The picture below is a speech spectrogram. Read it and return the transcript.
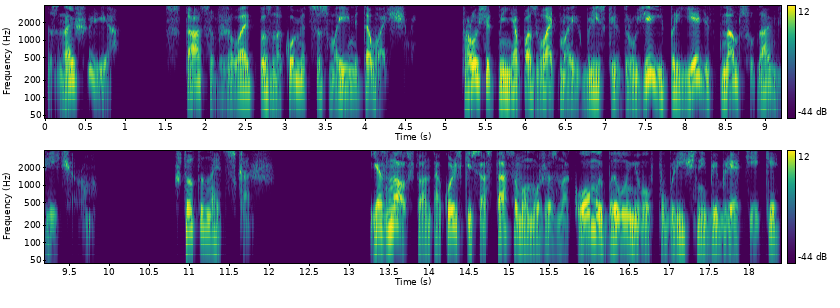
«Знаешь, Илья, Стасов желает познакомиться с моими товарищами. Просит меня позвать моих близких друзей и приедет к нам сюда вечером. Что ты на это скажешь? Я знал, что Антокольский со Стасовым уже знаком и был у него в публичной библиотеке,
